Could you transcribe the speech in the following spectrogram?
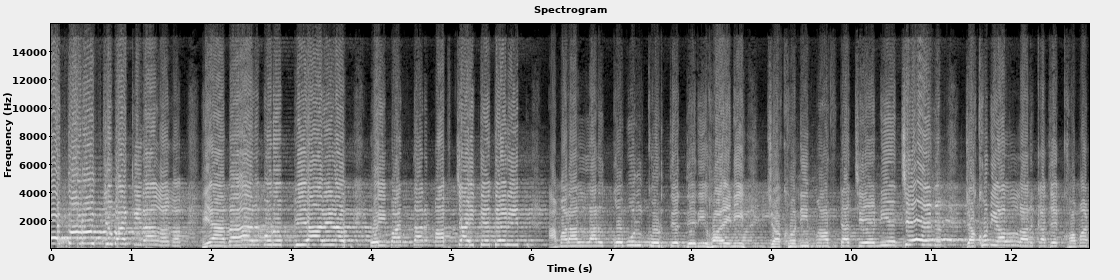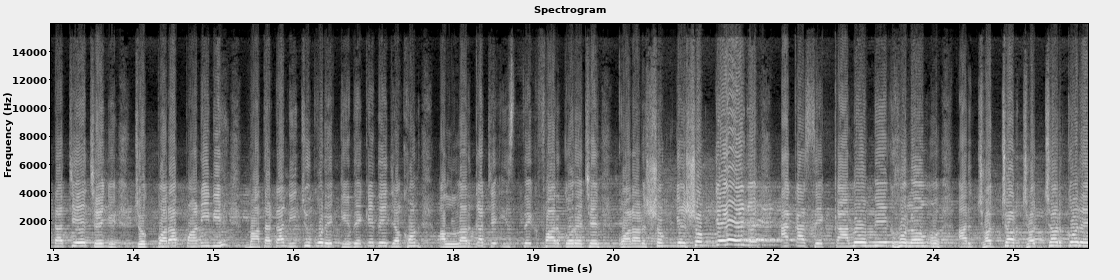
এ তরুণ যুবকেরা যখনই মাফটা চেয়ে নিয়েছেন, যখনই আল্লাহর কাছে ক্ষমাটা চোখ পড়া পানি মাথাটা নিচু করে কেঁদে কেঁদে যখন আল্লাহর কাছে ইস্তেগফার করেছে, করার সঙ্গে সঙ্গে আকাশে কালো মেঘ হলো আর ঝরঝর ঝরঝর করে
